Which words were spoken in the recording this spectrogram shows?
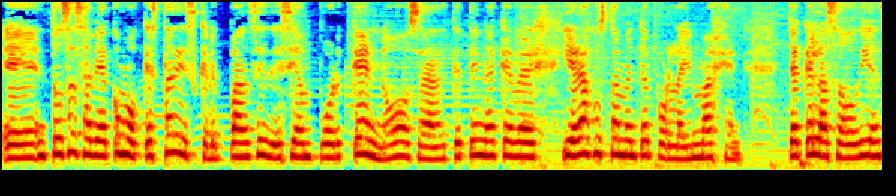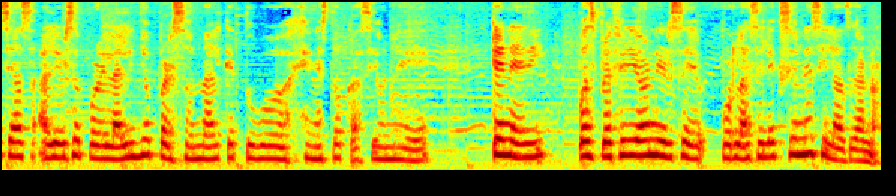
Eh, entonces había como que esta discrepancia y decían, ¿por qué no? O sea, ¿qué tenía que ver? Y era justamente por la imagen, ya que las audiencias, al irse por el alineo personal que tuvo en esta ocasión eh, Kennedy, pues prefirieron irse por las elecciones y las ganó.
